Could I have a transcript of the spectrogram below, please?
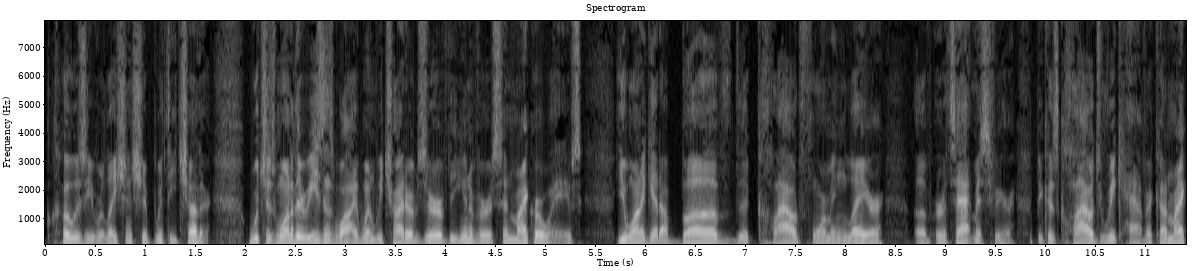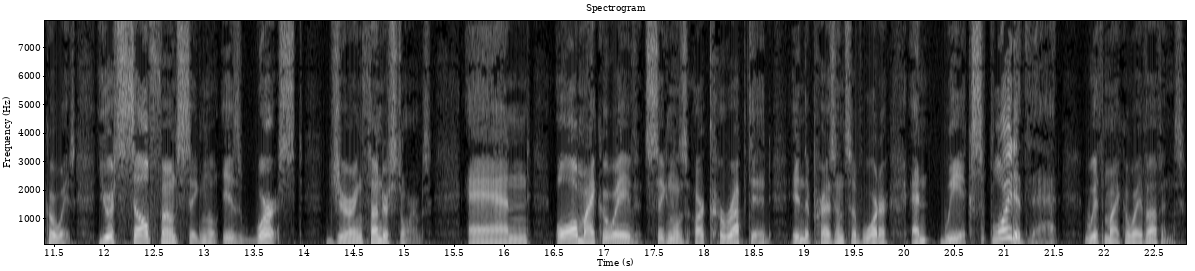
cozy relationship with each other, which is one of the reasons why when we try to observe the universe in microwaves, you want to get above the cloud forming layer of Earth's atmosphere because clouds wreak havoc on microwaves. Your cell phone signal is worst during thunderstorms. And all microwave signals are corrupted in the presence of water. And we exploited that with microwave ovens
